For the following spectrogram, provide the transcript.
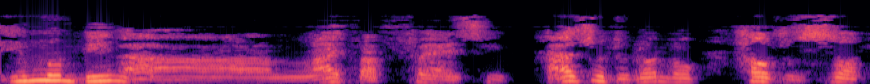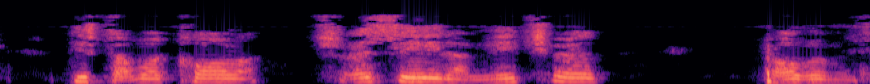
human being uh, life affairs. See. I also do not know how to solve this are what call, should I say, the nature problems.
